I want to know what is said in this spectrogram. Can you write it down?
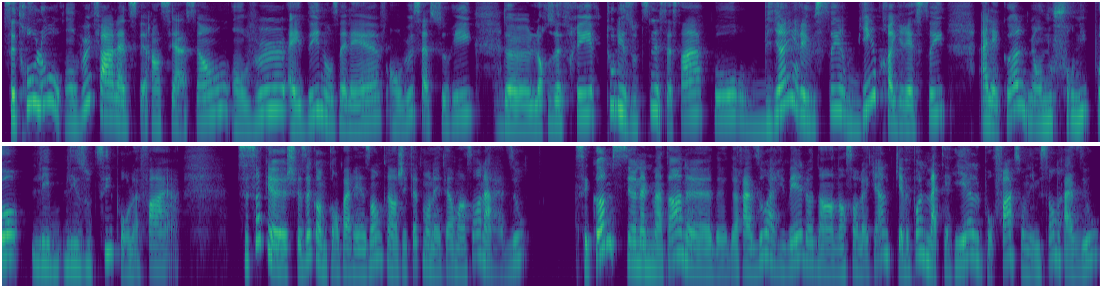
C'est trop lourd. On veut faire la différenciation, on veut aider nos élèves, on veut s'assurer de leur offrir tous les outils nécessaires pour bien réussir, bien progresser à l'école, mais on ne nous fournit pas les, les outils pour le faire. C'est ça que je faisais comme comparaison quand j'ai fait mon intervention à la radio c'est comme si un animateur de, radio arrivait là, dans, son local et qu'il n'avait pas le matériel pour faire son émission de radio.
